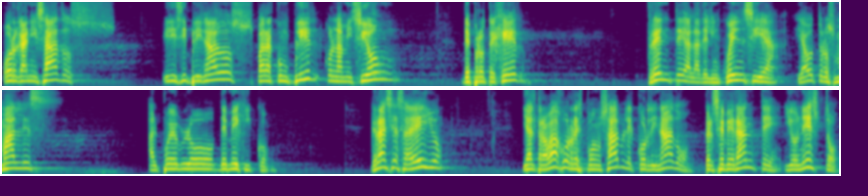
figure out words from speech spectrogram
organizados y disciplinados para cumplir con la misión de proteger frente a la delincuencia y a otros males al pueblo de México. Gracias a ello y al trabajo responsable, coordinado, perseverante y honesto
